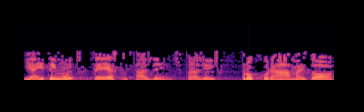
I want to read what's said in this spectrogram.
E aí tem muitos textos, tá, gente, para a gente procurar, mas ó,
